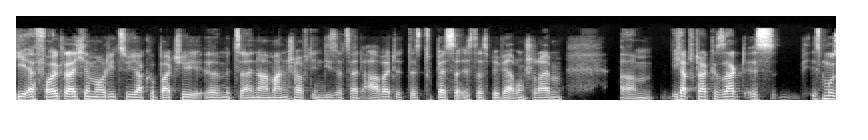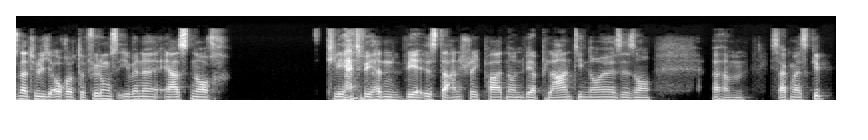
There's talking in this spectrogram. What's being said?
je erfolgreicher Maurizio Jacobacci äh, mit seiner Mannschaft in dieser Zeit arbeitet, desto besser ist das Bewerbungsschreiben. Ähm, ich habe es gerade gesagt, es, es muss natürlich auch auf der Führungsebene erst noch klärt werden, wer ist der Ansprechpartner und wer plant die neue Saison. Ähm, ich sag mal, es gibt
